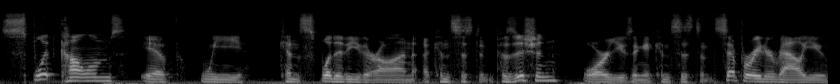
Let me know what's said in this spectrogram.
split columns if we can split it either on a consistent position or using a consistent separator value.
